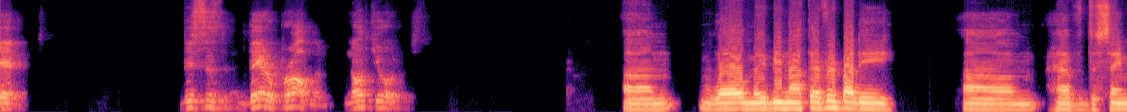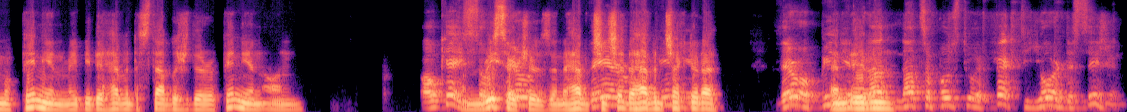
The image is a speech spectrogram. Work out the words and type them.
get it. This is their problem, not yours. um, well maybe not everybody um, have the same opinion maybe they haven't established their opinion on, Okay, on so researchers and they haven't they haven't checked it out their, opinion even- not, not supposed to affect your decisions.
